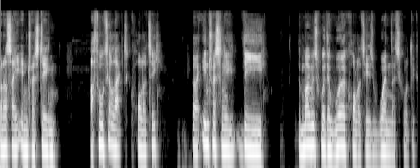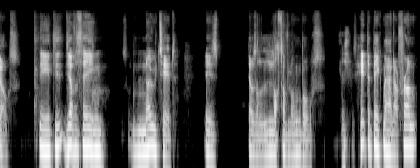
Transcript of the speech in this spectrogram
When I say interesting, I thought it lacked quality. But interestingly, the the moments where there were quality is when they scored the goals. The the, the other thing sort of noted is there was a lot of long balls. Hit the big man up front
